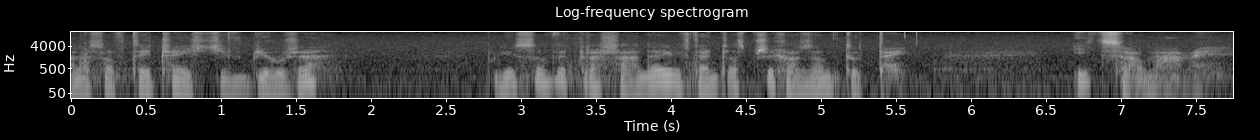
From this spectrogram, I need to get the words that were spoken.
One są w tej części w biurze. Później są wypraszane i w ten czas przychodzą tutaj. I co mamy?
